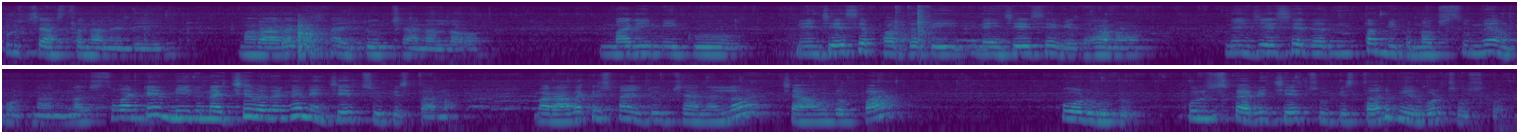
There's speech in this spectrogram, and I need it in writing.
పులుసు చేస్తున్నానండి మా రాధాకృష్ణ యూట్యూబ్ ఛానల్లో. మరి మీకు నేను చేసే పద్ధతి నేను చేసే విధానం నేను చేసేదంతా మీకు నచ్చుతుంది అనుకుంటున్నాను. నచ్చుతామంటే మీకు నచ్చే విధంగా నేను చేసి చూపిస్తాను. మా రాధాకృష్ణ యూట్యూబ్ ఛానల్లో చామదుంప కోడిగుడ్డు పులుసు కర్రీ చేసి చూపిస్తాను. మీరు కూడా చూసుకోండి.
